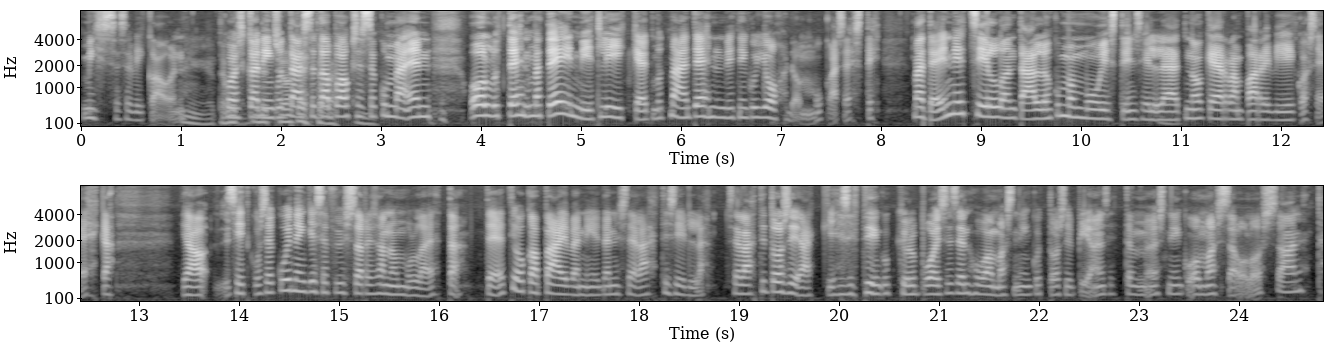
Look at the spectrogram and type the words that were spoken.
missä se vika on. Niin, koska nyt, niin kuin tässä tehtävä. tapauksessa, kun mä en ollut tehnyt, mä tein niitä liikkeitä, mutta mä en tehnyt niitä niin kuin johdonmukaisesti. Mä tein niitä silloin tällöin, kun mä muistin silleen, että no kerran pari viikossa ehkä. Ja sitten kun se kuitenkin se fyssari sanoi mulle, että teet joka päivä niitä, niin se lähti sillä. Se lähti tosi äkkiä sitten niin kyllä pois ja sen huomasi niin kuin tosi pian sitten myös niin kuin omassa olossaan. Että.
